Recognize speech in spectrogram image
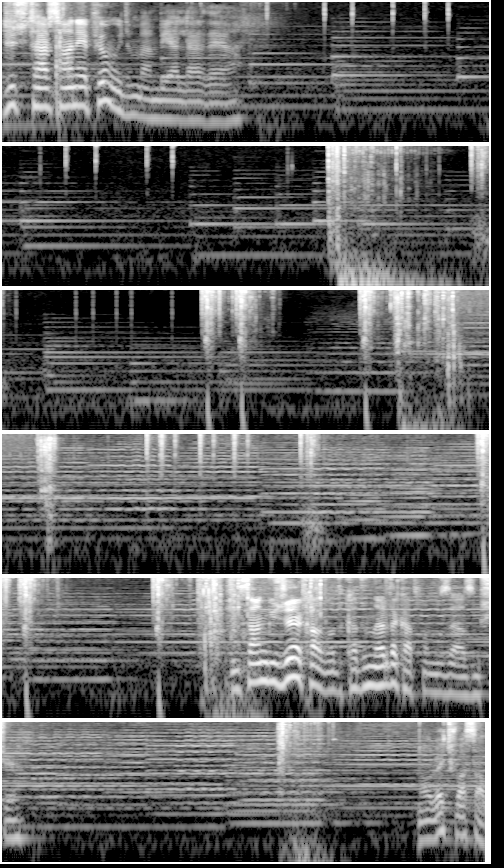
Düz tersane yapıyor muydum ben bir yerlerde ya? İnsan gücü kalmadı. Kadınları da katmamız lazım şeye. Norveç vasal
